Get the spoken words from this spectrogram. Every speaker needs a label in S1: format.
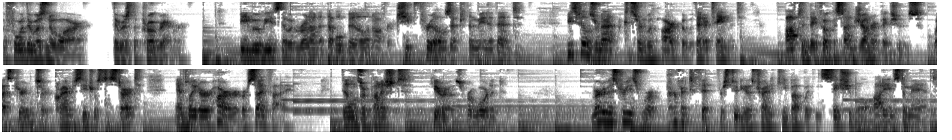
S1: Before there was noir, there was the programmer. B movies that would run on a double bill and offer cheap thrills after the main event. These films were not concerned with art but with entertainment. Often they focused on genre pictures, westerns or crime procedurals to start, and later horror or sci fi. Villains were punished, heroes rewarded. Murder mysteries were a perfect fit for studios trying to keep up with insatiable audience demand.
